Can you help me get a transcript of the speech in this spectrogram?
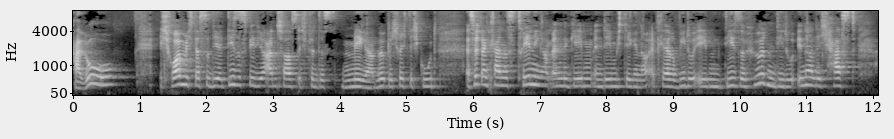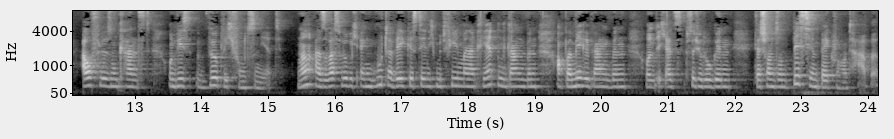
Hallo! Ich freue mich, dass du dir dieses Video anschaust. Ich finde es mega, wirklich richtig gut. Es wird ein kleines Training am Ende geben, in dem ich dir genau erkläre, wie du eben diese Hürden, die du innerlich hast, auflösen kannst und wie es wirklich funktioniert. Ne? Also was wirklich ein guter Weg ist, den ich mit vielen meiner Klienten gegangen bin, auch bei mir gegangen bin und ich als Psychologin, der schon so ein bisschen Background habe.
